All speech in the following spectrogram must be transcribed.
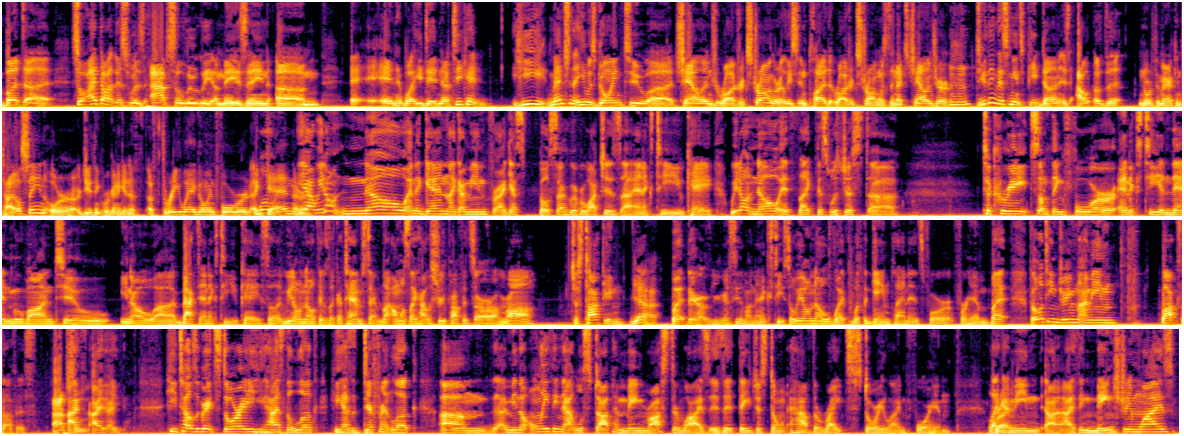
but uh, so I thought this was absolutely amazing, um, and what he did. Now TK. He mentioned that he was going to uh, challenge Roderick Strong, or at least implied that Roderick Strong was the next challenger. Mm-hmm. Do you think this means Pete Dunne is out of the North American title scene, or do you think we're going to get a, a three-way going forward Well, again? or? Yeah, we don't know. And again, like I mean, for I guess Bosa, whoever watches uh, NXT UK, we don't know if like this was just uh, to create something for NXT and then move on to you know uh, back to NXT UK. So like, we don't know if there's like a timestamp, like almost like how the Street Profits are on Raw, just talking. yeah. but they're you're gonna see them on NXT. So we don't know what what the game plan is for for him. But Velveteen Dream, I mean, box office. Absolutely. I, I, I he tells a great story. He has the look. He has a different look. Um, I mean, the only thing that will stop him main roster wise is if they just don't have the right storyline for him. Like, I mean, uh, I think mainstream wise,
